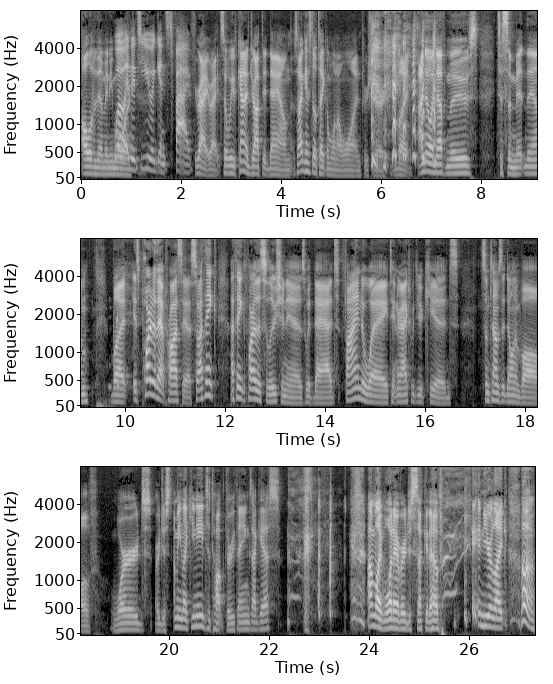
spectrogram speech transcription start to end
all of them anymore. well, and it's you against five. Right, right. So we've kind of dropped it down. So I can still take them one on one for sure. but I know enough moves to submit them. But it's part of that process. So I think I think part of the solution is with dads, find a way to interact with your kids. Sometimes that don't involve words or just I mean like you need to talk through things, I guess. I'm like, whatever, just suck it up. and you're like, oh,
